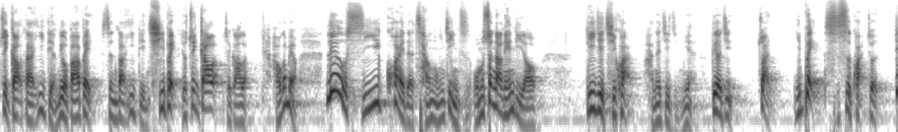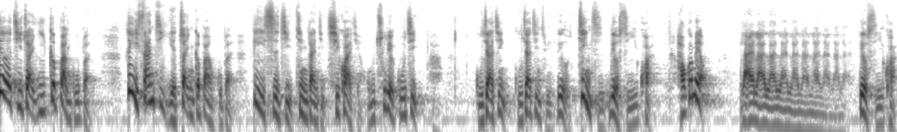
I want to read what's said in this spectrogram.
最高大概一点六八倍，升到一点七倍就最高了，最高了。好过没有？六十一块的长龙净值，我们算到年底哦。第一季七块含在季里面，第二季赚一倍十四块，就第二季赚一个半股本，第三季也赚一个半股本，第四季净淡季七块钱，我们粗略估计啊，股价净股价净值六净值六十一块，好过没有？来来来来来来来来来来，六十一块。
